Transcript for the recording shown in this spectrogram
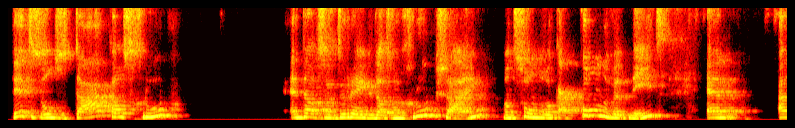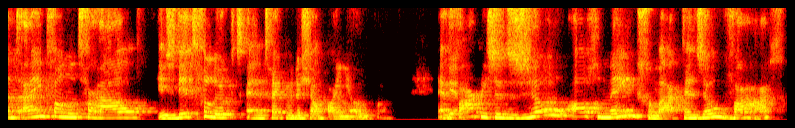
dit is onze taak als groep en dat is ook de reden dat we een groep zijn, want zonder elkaar konden we het niet. En aan het eind van het verhaal is dit gelukt en trekken we de champagne open. En vaak is het zo algemeen gemaakt en zo vaag,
